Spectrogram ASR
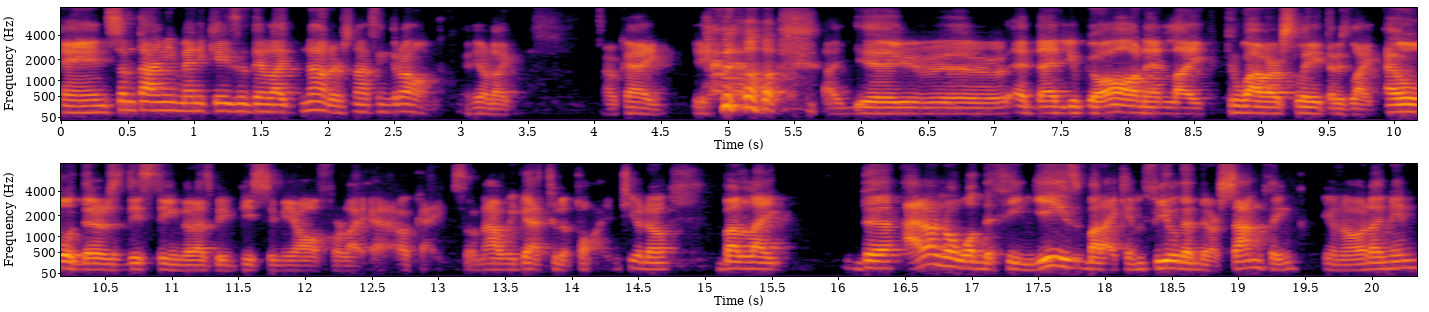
And sometimes in many cases they're like no there's nothing wrong. And you're like okay you know uh, and then you go on and like two hours later it's like oh there's this thing that has been pissing me off or like okay so now we get to the point you know. But like the i don't know what the thing is but i can feel that there's something you know what i mean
